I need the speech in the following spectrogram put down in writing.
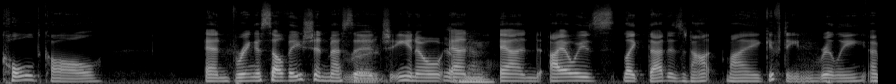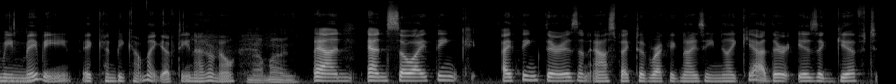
cold call and bring a salvation message you know and and i always like that is not my gifting really. I mean maybe it can become my gifting i don't know. Not mine. and and so i think i think there is an aspect of recognizing like yeah there is a gift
